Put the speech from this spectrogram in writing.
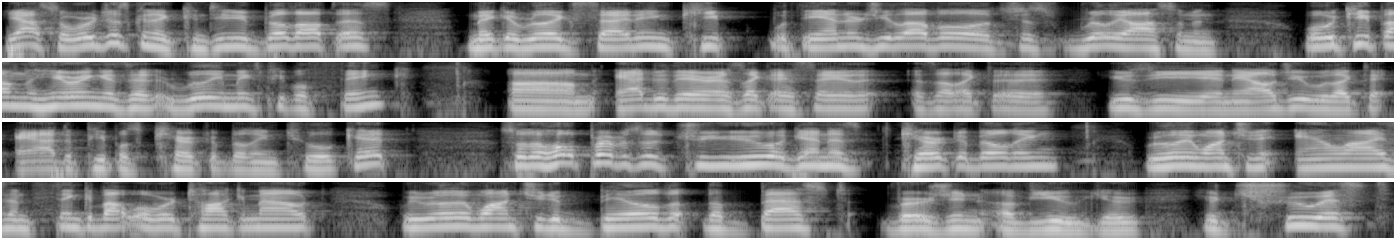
yeah so we're just going to continue to build off this make it really exciting keep with the energy level. It's just really awesome. And what we keep on hearing is that it really makes people think um, add to their as like i say as i like to use the analogy we like to add to people's character building toolkit. So the whole purpose of You again is character building. We really want you to analyze and think about what we're talking about we really want you to build the best version of you, your, your truest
